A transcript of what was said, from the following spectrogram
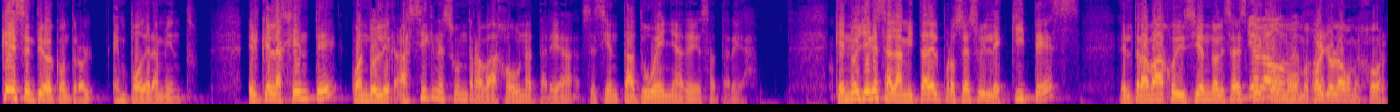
¿Qué es sentido de control? Empoderamiento. El que la gente, cuando le asignes un trabajo o una tarea, se sienta dueña de esa tarea. Que no llegues a la mitad del proceso y le quites el trabajo diciéndole, ¿sabes Yo qué? Como mejor. mejor yo lo hago mejor.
